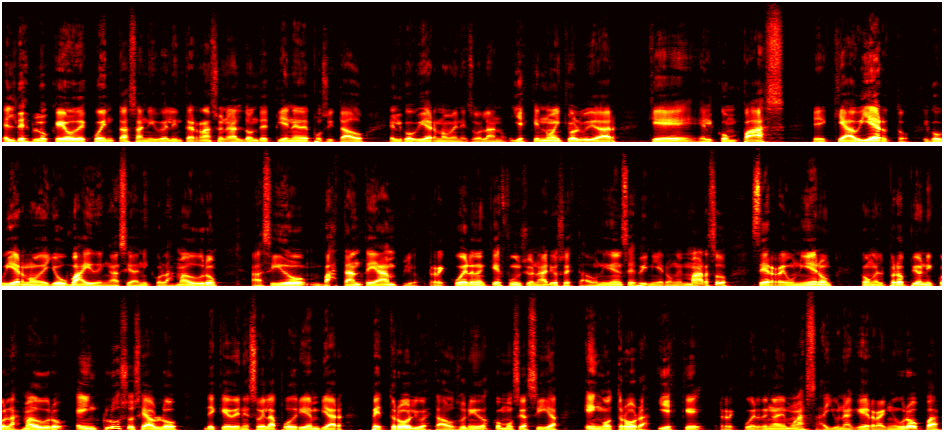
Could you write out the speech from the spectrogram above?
el desbloqueo de cuentas a nivel internacional donde tiene depositado el gobierno venezolano. Y es que no hay que olvidar que el compás eh, que ha abierto el gobierno de Joe Biden hacia Nicolás Maduro ha sido bastante amplio. Recuerden que funcionarios estadounidenses vinieron en marzo, se reunieron con el propio Nicolás Maduro e incluso se habló de que Venezuela podría enviar petróleo a Estados Unidos como se hacía en otrora. Y es que, recuerden además, hay una guerra en Europa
